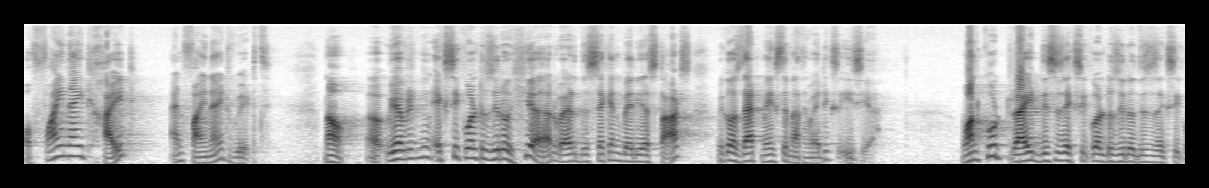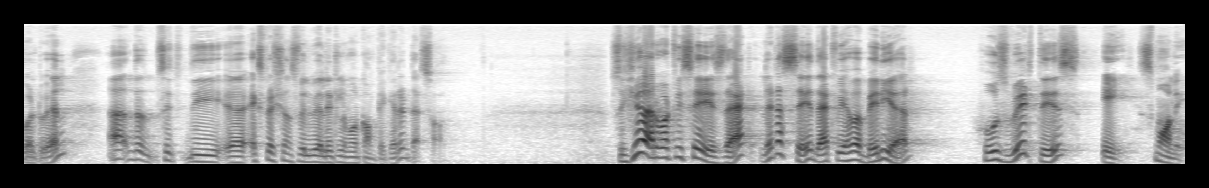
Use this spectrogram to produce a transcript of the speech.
of finite height and finite width. Now uh, we have written x equal to 0 here where the second barrier starts because that makes the mathematics easier. One could write this is x equal to 0, this is x equal to L, uh, the, the uh, expressions will be a little more complicated that is all. So here what we say is that let us say that we have a barrier whose width is a small a.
